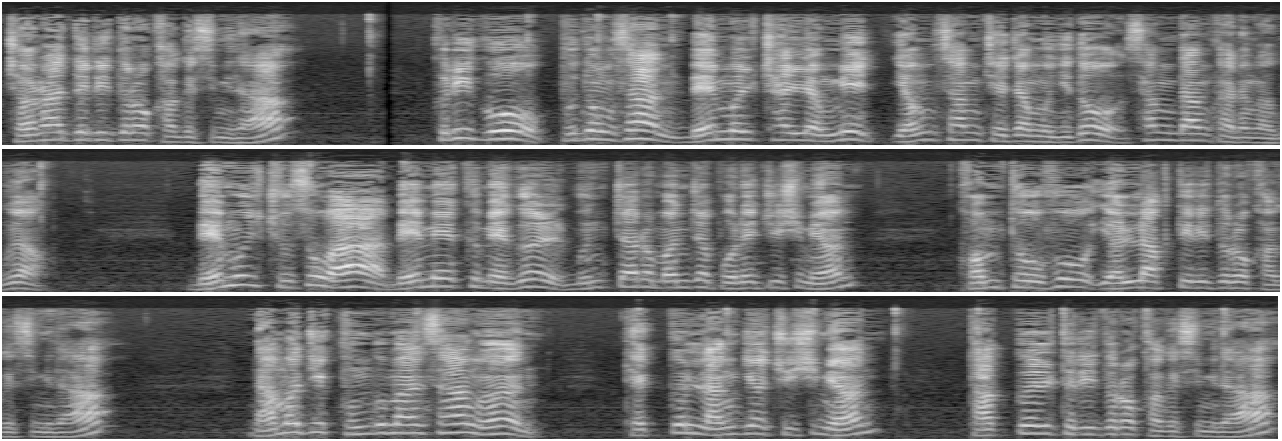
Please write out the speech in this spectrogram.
전화드리도록 하겠습니다. 그리고 부동산 매물 촬영 및 영상 제작 문의도 상담 가능하고요. 매물 주소와 매매 금액을 문자로 먼저 보내주시면 검토 후 연락드리도록 하겠습니다. 나머지 궁금한 사항은 댓글 남겨주시면 답글 드리도록 하겠습니다.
